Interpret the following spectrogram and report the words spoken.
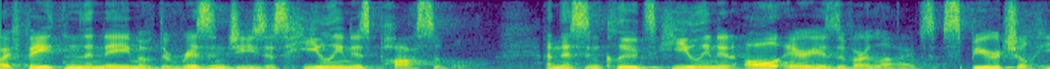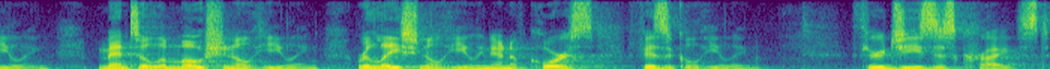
By faith in the name of the risen Jesus, healing is possible. And this includes healing in all areas of our lives spiritual healing, mental, emotional healing, relational healing, and of course, physical healing. Through Jesus Christ,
